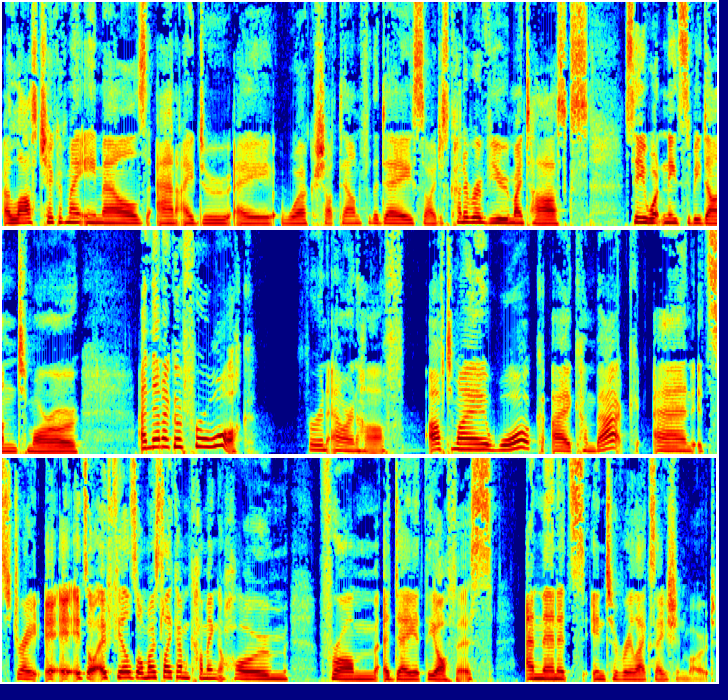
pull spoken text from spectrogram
a last check of my emails and I do a work shutdown for the day. So I just kind of review my tasks, see what needs to be done tomorrow. And then I go for a walk for an hour and a half. After my walk, I come back and it's straight. It, it's, it feels almost like I'm coming home from a day at the office and then it's into relaxation mode.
